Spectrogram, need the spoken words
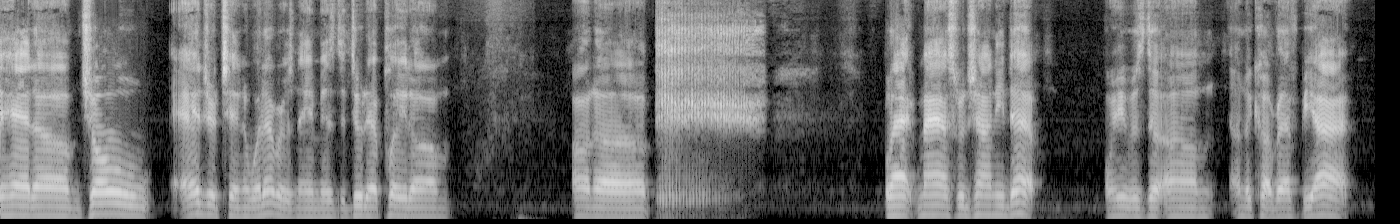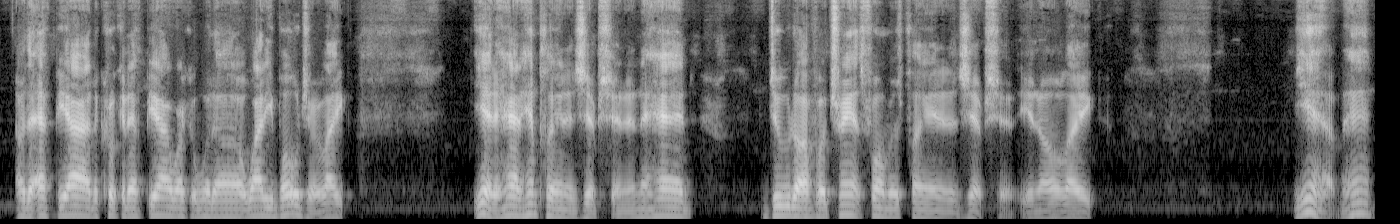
they had um, Joel Edgerton or whatever his name is, the dude that played um on uh Black Mass with Johnny Depp when he was the um undercover FBI or the FBI, the crooked FBI working with uh Whitey Bulger. Like, yeah, they had him playing Egyptian, and they had dude off of Transformers playing an Egyptian. You know, like, yeah, man.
